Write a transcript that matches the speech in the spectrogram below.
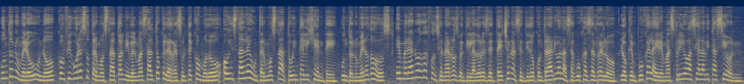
Punto número uno, configure su termostato al nivel más alto que le resulte cómodo o instale un termostato inteligente. Punto número dos, en verano haga funcionar los ventiladores de techo en el sentido contrario a las agujas del reloj, lo que empuja el aire más frío hacia la habitación.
